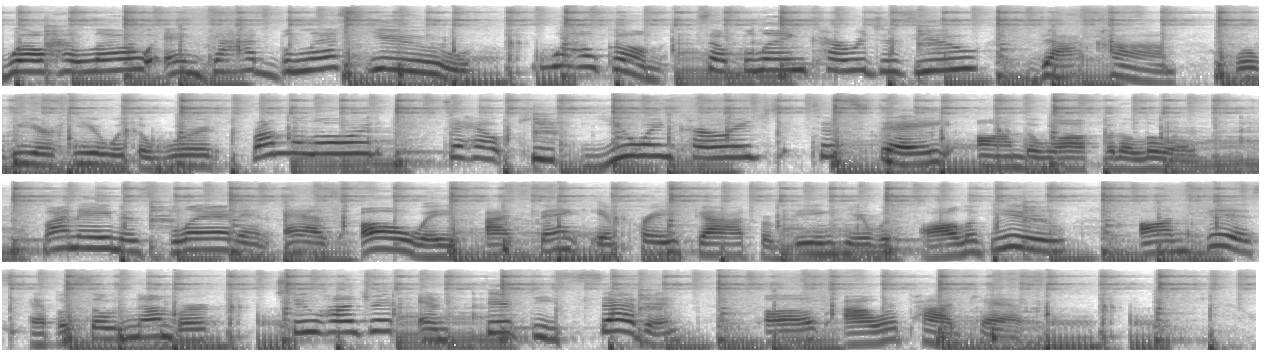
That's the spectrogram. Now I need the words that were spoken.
Well, hello and God bless you. Welcome to BlenencouragesYou.com, where we are here with a word from the Lord to help keep you encouraged to stay on the wall for the Lord. My name is Blen, and as always, I thank and praise God for being here with all of you on this episode number 257 of our podcast.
